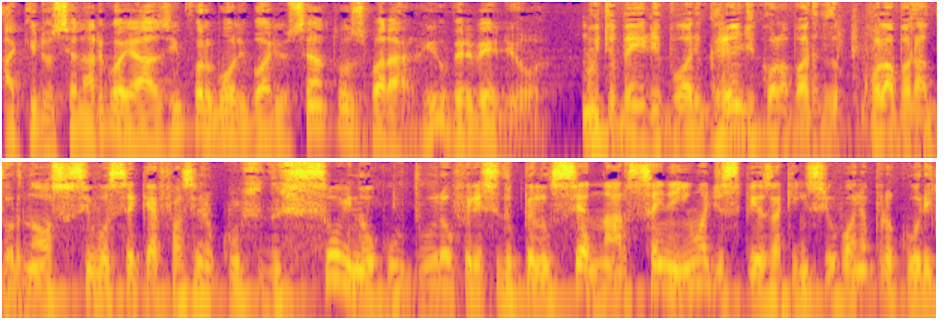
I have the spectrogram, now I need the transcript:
aqui do Senar Goiás, informou Libório Santos para Rio Vermelho. Muito bem, Libório, grande colaborador, colaborador nosso. Se você quer fazer o curso de suinocultura oferecido pelo Senar sem nenhuma despesa aqui em Silvânia, procure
